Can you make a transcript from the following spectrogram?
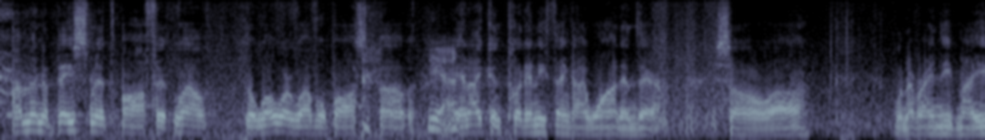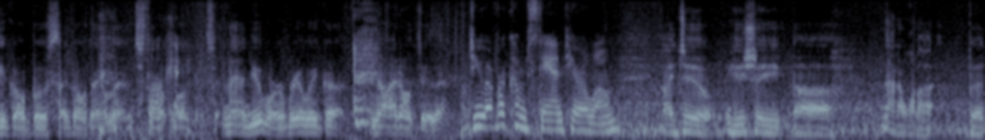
I'm in a basement office, well, the lower level boss, uh, Yeah. and I can put anything I want in there. So, uh, Whenever I need my ego boost, I go down there and start Okay. looking. Say, man, you were really good. No, I don't do that. Do you ever come stand here alone? I do. Usually, uh, not a lot, but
